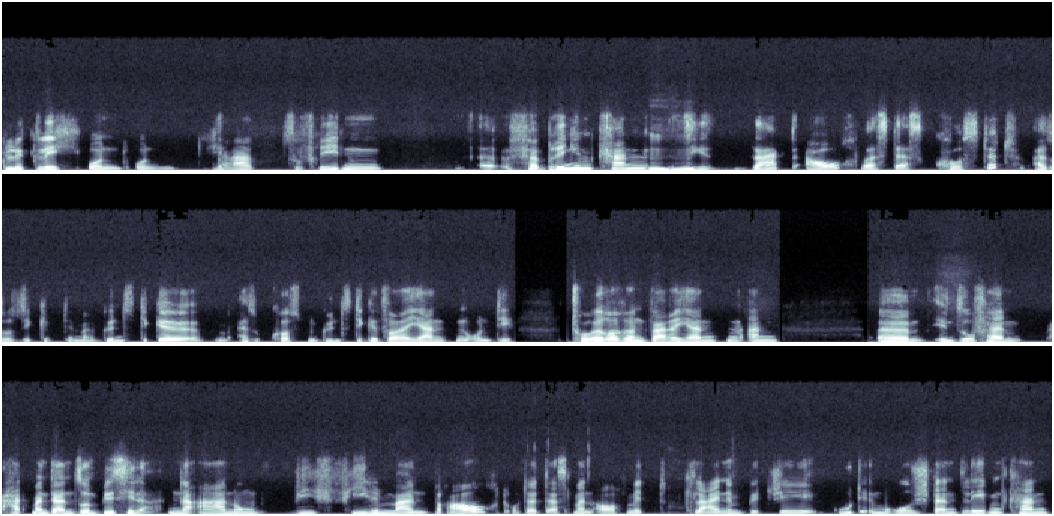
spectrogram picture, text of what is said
glücklich und, und ja, zufrieden äh, verbringen kann. Mhm. Sie sagt auch, was das kostet. Also sie gibt immer günstige, also kostengünstige Varianten und die teureren Varianten an. Ähm, insofern hat man dann so ein bisschen eine Ahnung, wie viel man braucht oder dass man auch mit kleinem Budget gut im Ruhestand leben kann.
